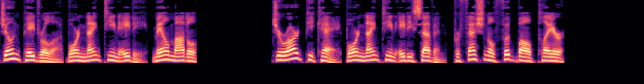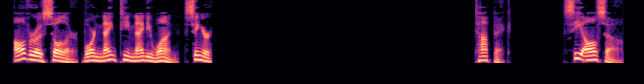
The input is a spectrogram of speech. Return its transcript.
Joan Pedrola born 1980, male model. Gerard Piqué born 1987, professional football player. Alvaro Soler born 1991, singer. Topic. See also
